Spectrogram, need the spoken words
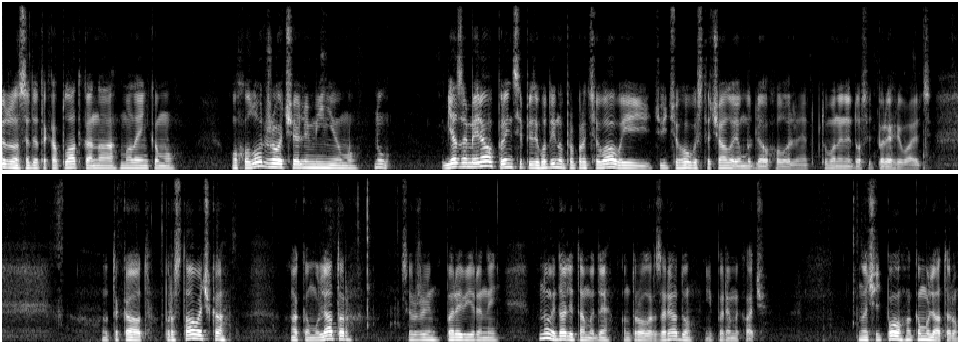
Тут у нас іде така платка на маленькому охолоджувачі алюмініуму. Ну, я заміряв, в принципі, годину пропрацював і цього вистачало йому для охолодження. Тобто вони не досить перегріваються. От от проставочка, акумулятор. Це вже він перевірений. Ну і далі там іде контролер заряду і перемикач. Значить, по акумулятору.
